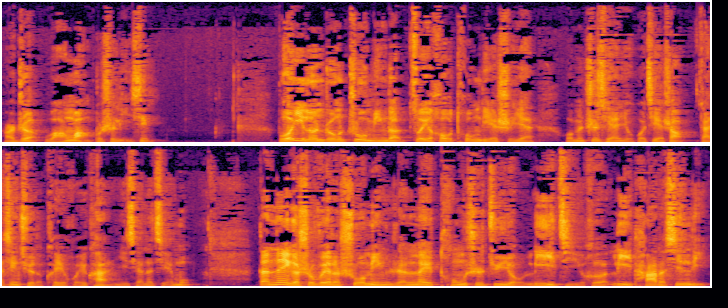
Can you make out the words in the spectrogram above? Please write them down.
而这往往不是理性。博弈论中著名的最后通牒实验，我们之前有过介绍，感兴趣的可以回看以前的节目。但那个是为了说明人类同时具有利己和利他的心理。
